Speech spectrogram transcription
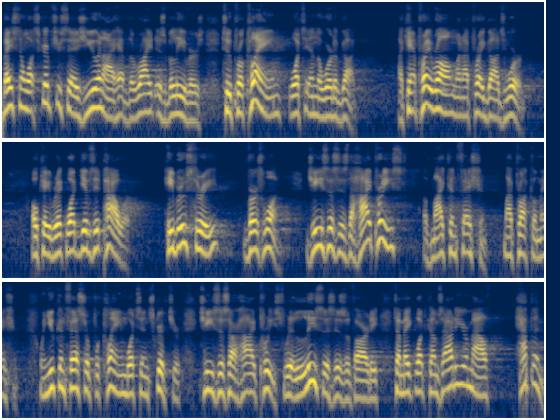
based on what Scripture says, you and I have the right as believers to proclaim what's in the Word of God. I can't pray wrong when I pray God's Word. Okay, Rick, what gives it power? Hebrews 3, verse 1. Jesus is the high priest of my confession, my proclamation. When you confess or proclaim what's in Scripture, Jesus, our high priest, releases his authority to make what comes out of your mouth happen.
